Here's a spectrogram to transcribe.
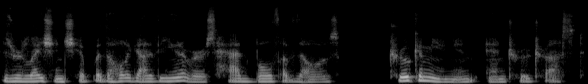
his relationship with the Holy God of the universe had both of those true communion and true trust.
